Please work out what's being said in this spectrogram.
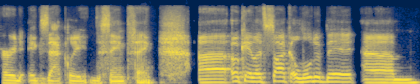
heard exactly the same thing. Uh, okay, let's talk a little bit um,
